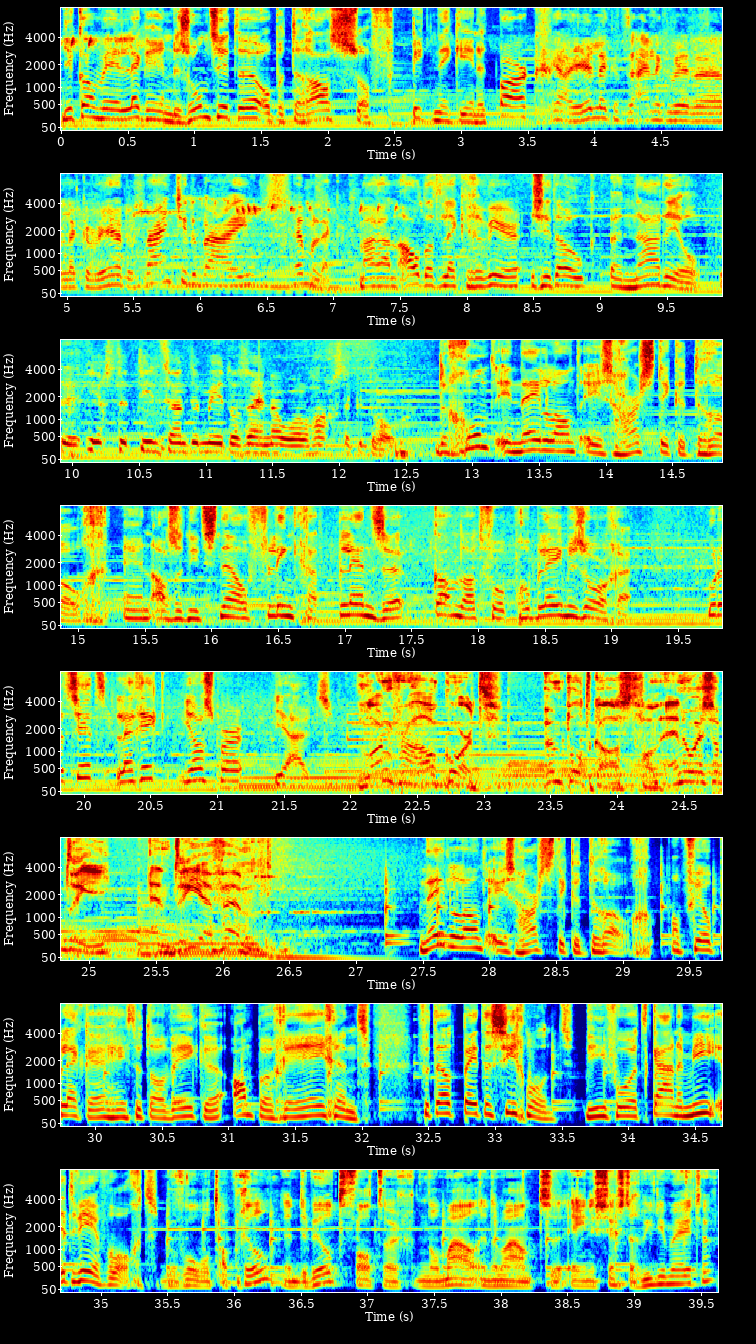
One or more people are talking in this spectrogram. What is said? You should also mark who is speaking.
Speaker 1: Je kan weer lekker in de zon zitten, op het terras of picknicken in het park.
Speaker 2: Ja, heerlijk. Het is eindelijk weer uh, lekker weer. Dus wijntje erbij. Dus helemaal lekker.
Speaker 1: Maar aan al dat lekkere weer zit ook een nadeel.
Speaker 3: De eerste 10 centimeter zijn nou al hartstikke droog.
Speaker 1: De grond in Nederland is hartstikke droog. En als het niet snel flink gaat plensen, kan dat voor problemen zorgen. Hoe dat zit, leg ik, Jasper, je uit.
Speaker 4: Lang verhaal kort. Een podcast van NOS op 3 en 3FM.
Speaker 1: Nederland is hartstikke droog. Op veel plekken heeft het al weken amper geregend. Vertelt Peter Siegmund, die voor het KNMI het weer volgt.
Speaker 5: Bijvoorbeeld april. In de beeld valt er normaal in de maand 61 mm.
